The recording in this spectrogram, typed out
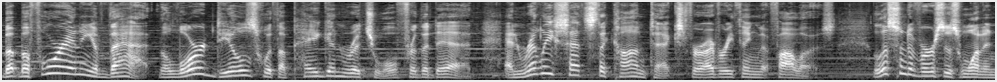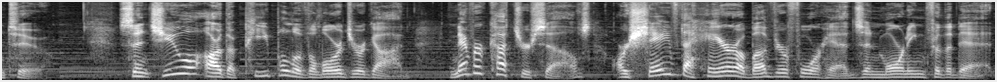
But before any of that, the Lord deals with a pagan ritual for the dead and really sets the context for everything that follows. Listen to verses 1 and 2. Since you are the people of the Lord your God, never cut yourselves or shave the hair above your foreheads in mourning for the dead.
